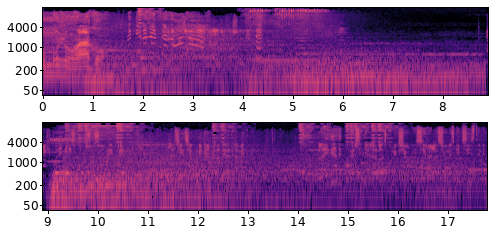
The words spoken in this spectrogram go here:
¿Cómo lo hago? Continuaré mi discurso sobre frenología, la ciencia única y verdadera de la mente. La idea de poder señalar las conexiones y relaciones que existen entre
